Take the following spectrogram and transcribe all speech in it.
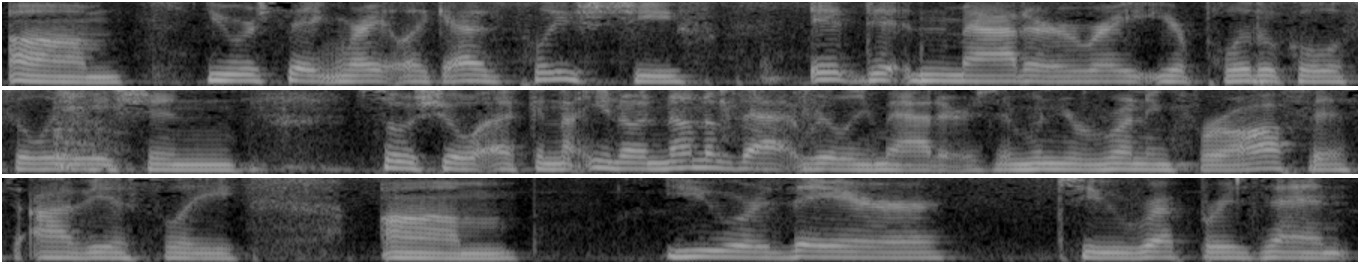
Um, you were saying right, like as police chief, it didn't matter, right? Your political affiliation, social, economic, you know, none of that really matters. And when you're running for office, obviously, um, you are there to represent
